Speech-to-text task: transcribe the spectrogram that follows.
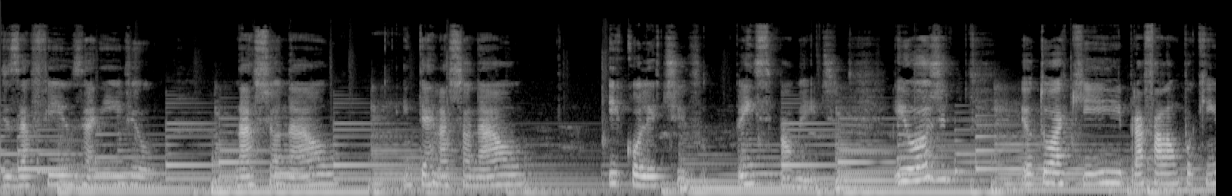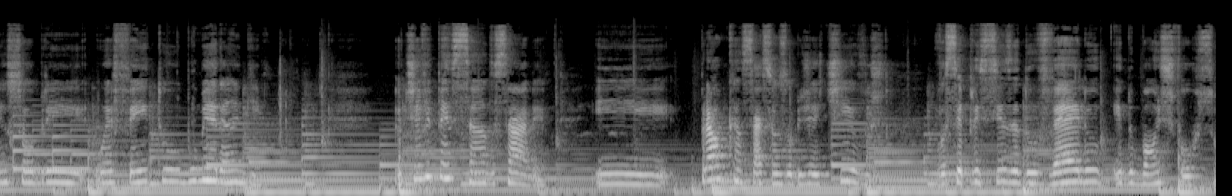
desafios a nível nacional, internacional e coletivo, principalmente. E hoje eu tô aqui para falar um pouquinho sobre o efeito bumerangue. Eu tive pensando, sabe? E para alcançar seus objetivos, você precisa do velho e do bom esforço.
